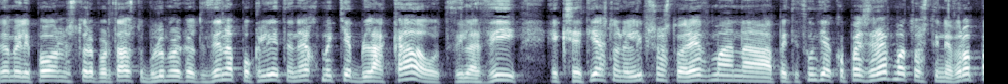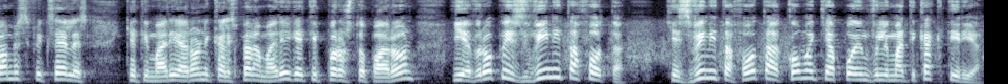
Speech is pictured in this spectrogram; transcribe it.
Είδαμε λοιπόν στο ρεπορτάζ του Bloomberg ότι δεν αποκλείεται να έχουμε και blackout, δηλαδή εξαιτίας των ελλείψεων στο ρεύμα να απαιτηθούν διακοπές ρεύματος στην Ευρώπη. Πάμε στις Φυξέλλε και τη Μαρία Ρόνη. Καλησπέρα, Μαρία, γιατί προς το παρόν η Ευρώπη σβήνει τα φώτα. Και σβήνει τα φώτα ακόμα και από εμβληματικά κτίρια.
